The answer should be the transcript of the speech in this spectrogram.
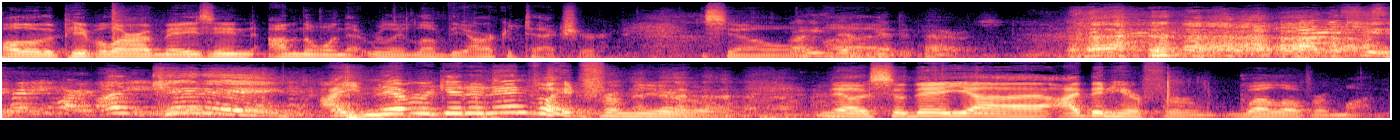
although the people are amazing, I'm the one that really loved the architecture. So Oh, he's never uh, been to Paris. I'm kidding. Pretty hard to I'm kidding. I never get an invite from you. No, so they, uh, I've been here for well over a month.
